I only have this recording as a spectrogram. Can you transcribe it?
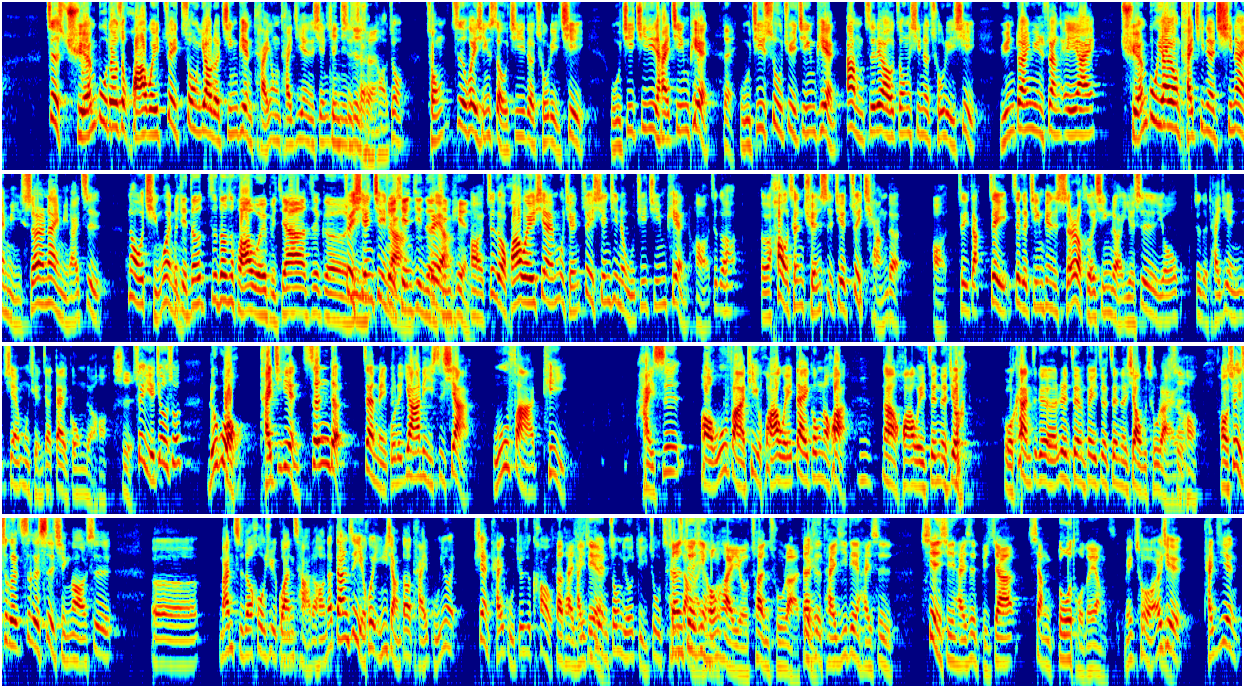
这全部都是华为最重要的晶片，采用台积电的先进制程。好，这种从智慧型手机的处理器、五 G 基地台晶片、对五 G 数据晶片、ARM 资料中心的处理器、云端运算 AI，全部要用台积电的七纳米、十二纳米来制。那我请问你，而且都这都是华为比较这个最先进的、最先进的晶片。啊，这个华为现在目前最先进的五 G 晶片，哈，这个呃号称全世界最强的。哦，这张这这个晶片是十二核心的，也是由这个台积电现在目前在代工的哈。是，所以也就是说，如果台积电真的在美国的压力之下无法替海思哦，无法替华为代工的话，嗯，那华为真的就 我看这个任正非就真的笑不出来了哈。好，所以这个这个事情啊是呃。蛮值得后续观察的哈，那当然这也会影响到台股，因为现在台股就是靠台积电中流砥柱撑上来。虽然最近红海有窜出来，但是台积电还是现行还是比较像多头的样子。没错，而且台积电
